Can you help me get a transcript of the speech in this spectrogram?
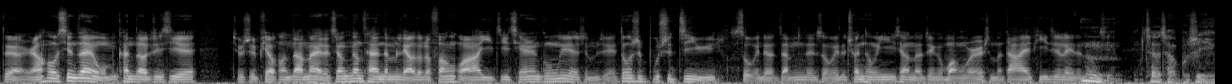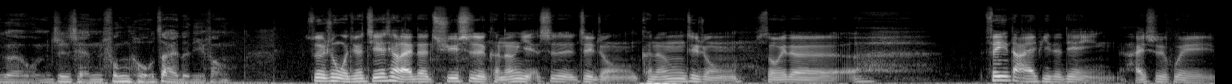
对啊，然后现在我们看到这些。就是票房大卖的，像刚才咱们聊到的《芳华》以及《前任攻略》什么这些，都是不是基于所谓的咱们的所谓的传统意义上的这个网文什么大 IP 之类的东西，恰恰不是一个我们之前风头在的地方。所以说，我觉得接下来的趋势可能也是这种，可能这种所谓的非大 IP 的电影，还是会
